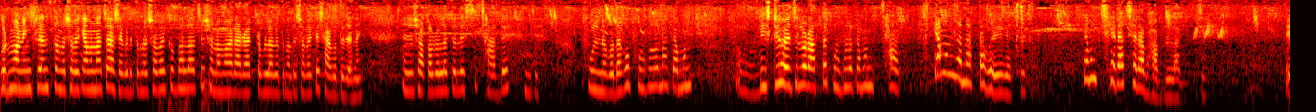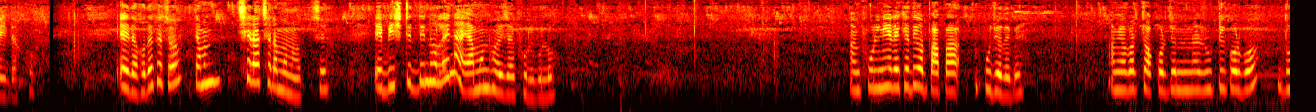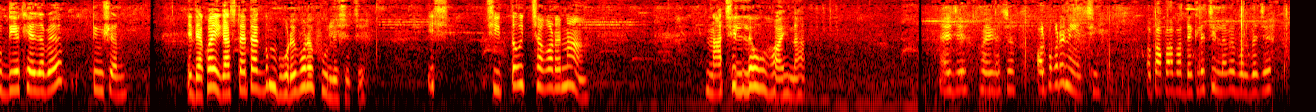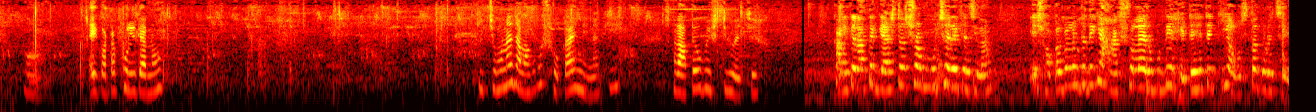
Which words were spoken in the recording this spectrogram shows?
Good morning friends তোমরা সবাই কেমন আছো? আশা করি তোমরা সবাই খুব ভালো আছো। সোনামায়ের আরও একটা ব্লগে তোমাদের সবাইকে স্বাগত জানাই। যে সকালবেলা চলে এসেছি ছাদে। যে ফুল নেব। দেখো ফুলগুলো না কেমন, বৃষ্টি হয়েছিল রাতে। ফুলগুলো কেমন কেমন যেন একটা হয়ে গেছে। কেমন ছেঁড়া ছেঁড়া ভাব লাগছে। এই দেখো। এই দেখো, দেখেছ? কেমন ছেঁড়া ছেঁড়া মনে হচ্ছে। এই বৃষ্টির দিন হলেই না এমন হয়ে যায় ফুলগুলো। আমি ফুল নিয়ে রেখে দিই, ওর পাপা পুজো দেবে। আমি আবার চকর জন্য রুটি করব, দুধ দিয়ে খেয়ে যাবে টিউশন। এই দেখো, এই গাছটায় তো একদম ভরে ভরে ফুল এসেছে। ইস, ছিঁড়তেও ইচ্ছা করে না। না ছিললেও হয় না। এই যে, হয়ে গেছে। অল্প করে নিয়েছি। ওর পাপা আবার দেখলে চিল্লাবে, বলবে যে এই কটা ফুল কেন? কিছু মনে হয় জামা কাপড় শোকায়নি নাকি? রাতেও বৃষ্টি হয়েছে। কালকে রাতে গ্যাসটা সব মুছে রেখেছিলাম। এই সকালবেলা উঠে দেখি আরশোলা এর উপর দিয়ে হেঁটে হেঁটে কি অবস্থা করেছে।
